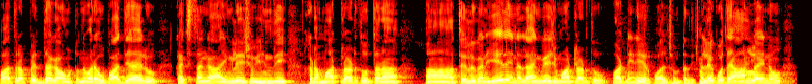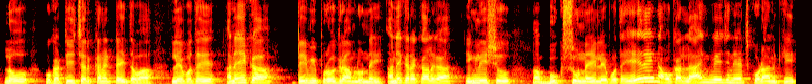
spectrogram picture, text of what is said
పాత్ర పెద్దగా ఉంటుంది. మరి ఉపాధ్యాయులు ఖచ్చితంగా ఇంగ్లీషు హిందీ అక్కడ మాట్లాడుతూ తన తెలుగు అని ఏదైనా లాంగ్వేజ్ మాట్లాడుతూ వాటిని నేర్పాల్సి ఉంటుంది. లేకపోతే ఆన్లైన్లో ఒక టీచర్ కనెక్ట్ అవుతావా? లేకపోతే అనేక టీవీ ప్రోగ్రాంలు ఉన్నాయి. అనేక రకాలుగా ఇంగ్లీషు బుక్స్ ఉన్నాయి లేకపోతే ఏదైనా ఒక లాంగ్వేజ్ నేర్చుకోవడానికి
